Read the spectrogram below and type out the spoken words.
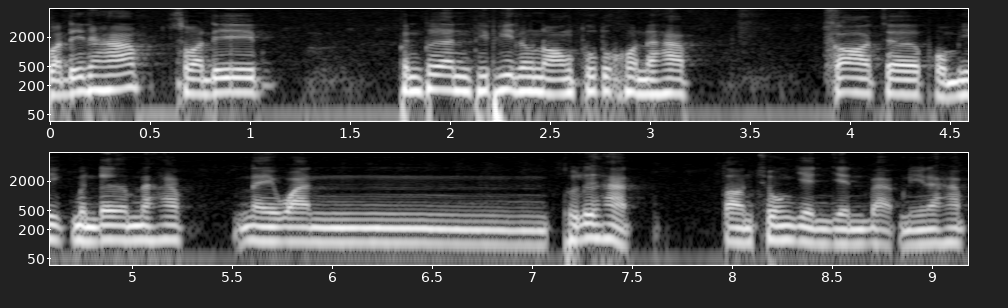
วัสดีนะครับ สวัสดีเพื่อนๆพี่ๆน้องๆทุกๆคนนะครับ ก็เจอผมอีกเหมือนเดิมนะครับ ในวันพฤหัสตอนช่วงเย็นๆแบบนี้นะครับ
